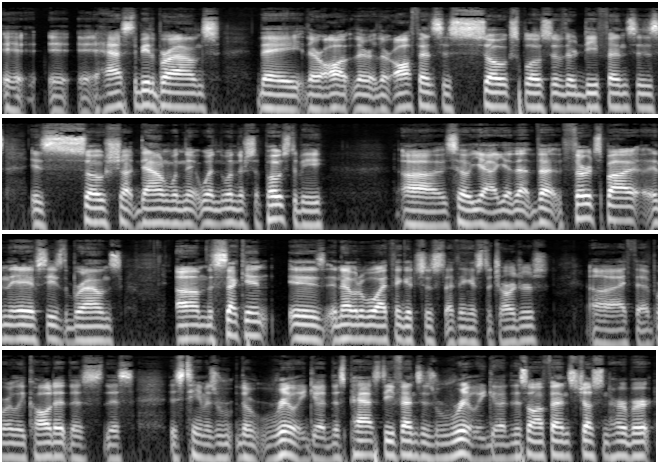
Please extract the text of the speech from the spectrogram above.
It it, it has to be the Browns. They their their their offense is so explosive. Their defense is is so shut down when they when when they're supposed to be. Uh, so yeah, yeah. That that third spot in the AFC is the Browns. Um, the second is inevitable. I think it's just I think it's the Chargers. Uh, I th- Burley called it. This this this team is r- the really good. This pass defense is really good. This offense, Justin Herbert,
